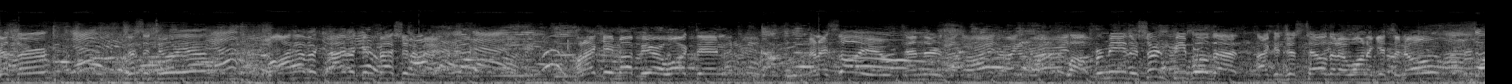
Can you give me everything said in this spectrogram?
Just her? Yeah. Just the two of you? Yeah. Well, I have a, I have a confession to make. What's that? When I came up here, I walked in there's certain people that I can just tell that I want to get to know. So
